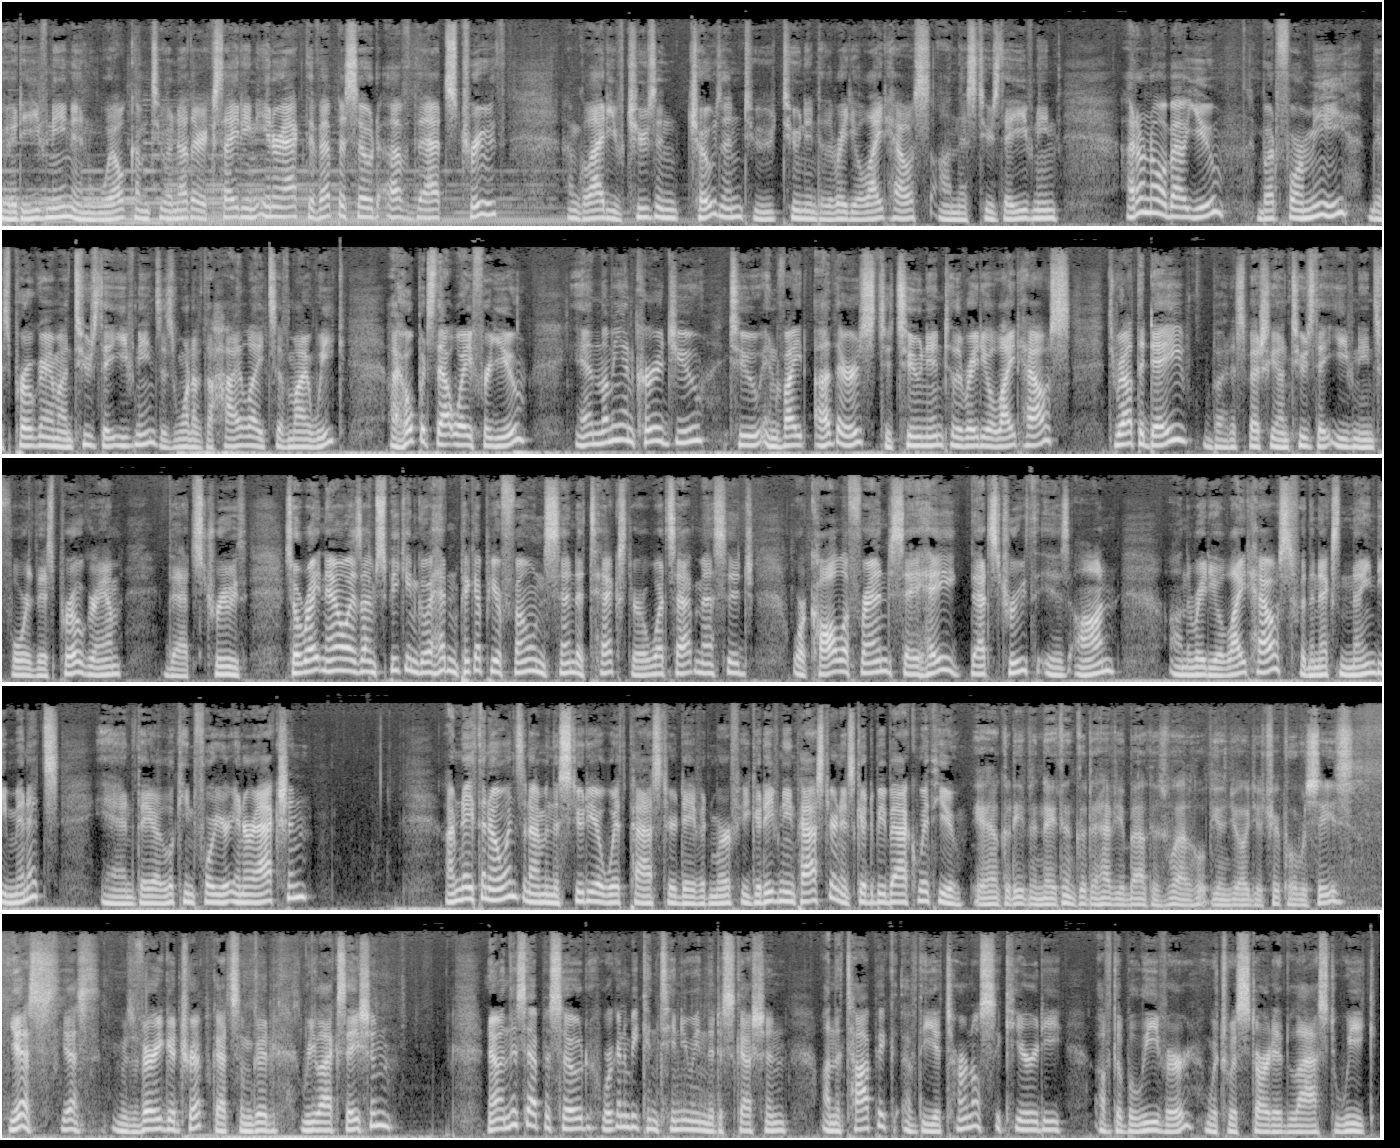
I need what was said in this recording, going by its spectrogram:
Good evening and welcome to another exciting interactive episode of That's Truth. I'm glad you've chosen chosen to tune into the Radio Lighthouse on this Tuesday evening. I don't know about you, but for me, this program on Tuesday evenings is one of the highlights of my week. I hope it's that way for you. And let me encourage you to invite others to tune into the Radio Lighthouse throughout the day, but especially on Tuesday evenings for this program. That's truth. So, right now, as I'm speaking, go ahead and pick up your phone, send a text or a WhatsApp message, or call a friend. Say, hey, That's Truth is on on the Radio Lighthouse for the next 90 minutes, and they are looking for your interaction. I'm Nathan Owens, and I'm in the studio with Pastor David Murphy. Good evening, Pastor, and it's good to be back with you. Yeah, good evening, Nathan. Good to have you back as well. Hope you enjoyed your trip overseas. Yes, yes. It was a very good trip. Got some good relaxation. Now, in this episode, we're going to be continuing the discussion on the topic of the eternal security of the believer, which was started last week.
